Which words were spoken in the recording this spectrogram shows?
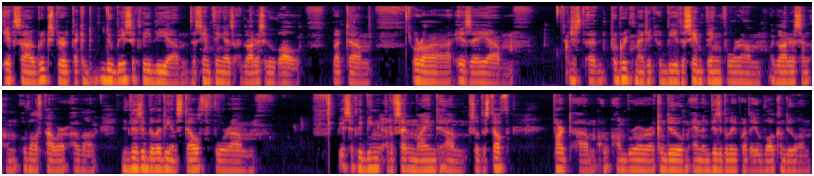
it's a Greek spirit that can do basically the um, the same thing as Agares and Uval, but um, Aurora is a um, just for Greek magic. It would be the same thing for um, a goddess and um, Uval's power of um, invisibility and stealth for um, basically being out of sight and mind. Um, so the stealth part um, Aurora can do, and invisibility part that Uval can do. Um,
